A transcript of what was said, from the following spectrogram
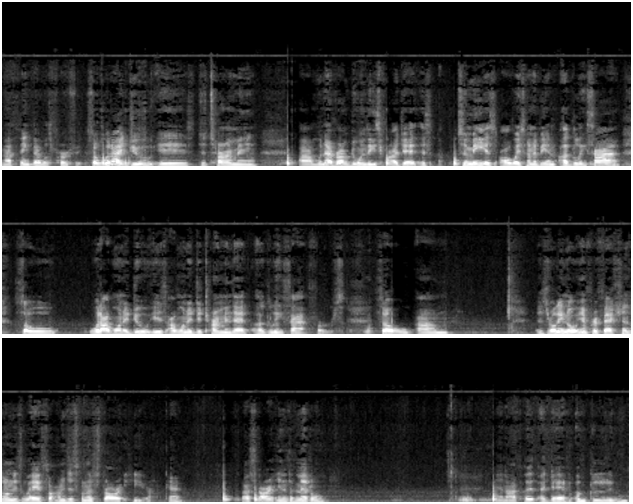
And I think that was perfect. So what I do is determine um, whenever I'm doing these projects, to me, it's always going to be an ugly side. So what I want to do is I want to determine that ugly side first. So um, there's really no imperfections on this glass, so I'm just going to start here, okay? So I start in the middle, and I put a dab of glue.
